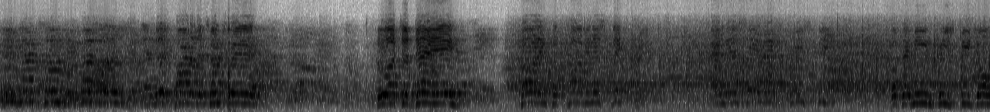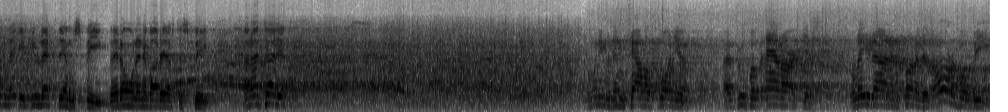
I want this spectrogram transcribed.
We've got some professors in this part of the country who are today calling for communist victory. And they say that's free speech. But they mean free speech only if you let them speak. They don't want anybody else to speak. And I tell you, when he was in California, a group of anarchists lay down in front of his automobile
